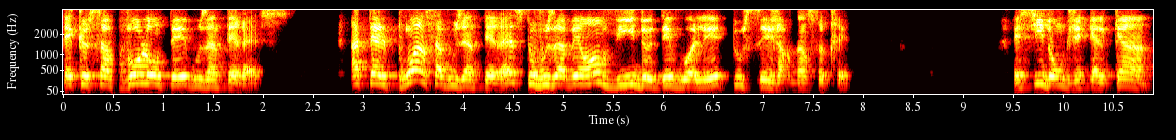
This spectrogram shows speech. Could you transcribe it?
et que sa volonté vous intéresse. À tel point ça vous intéresse que vous avez envie de dévoiler tous ces jardins secrets. Et si donc j'ai quelqu'un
